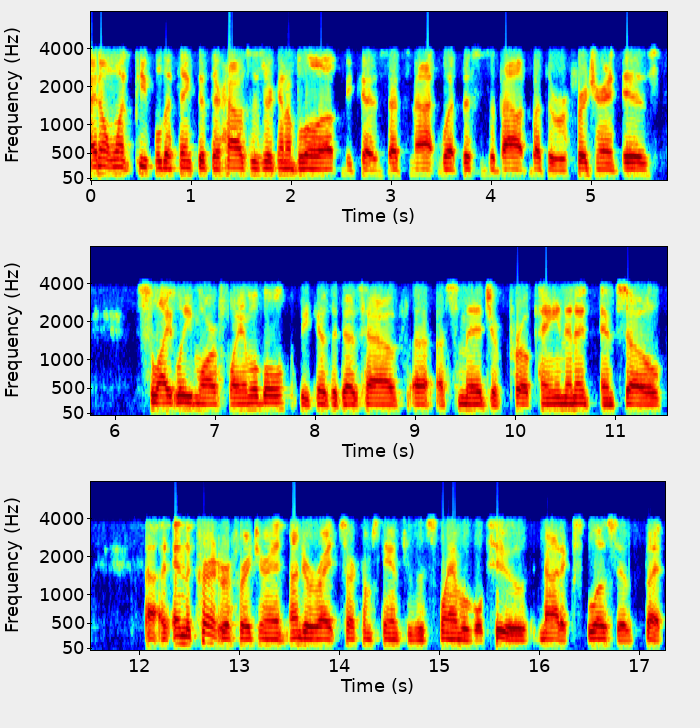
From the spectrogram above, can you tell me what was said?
I don't want people to think that their houses are going to blow up because that's not what this is about, but the refrigerant is slightly more flammable because it does have a, a smidge of propane in it. And so, uh, and the current refrigerant, under right circumstances, is flammable too, not explosive. But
